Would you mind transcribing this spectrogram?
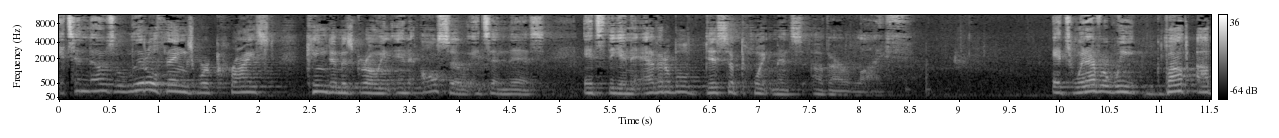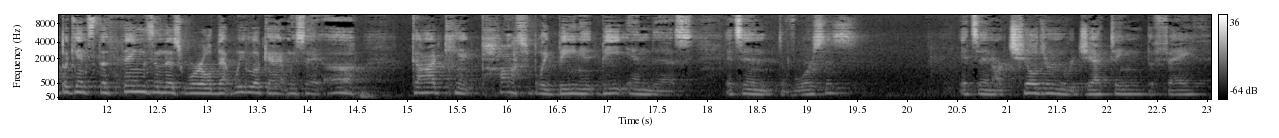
It's in those little things where Christ's kingdom is growing. And also, it's in this it's the inevitable disappointments of our life. It's whenever we bump up against the things in this world that we look at and we say, oh, God can't possibly be, be in this. It's in divorces, it's in our children rejecting the faith,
